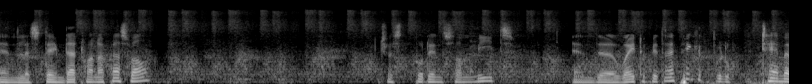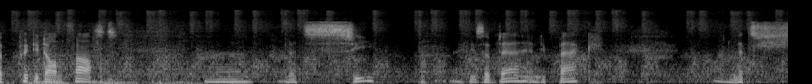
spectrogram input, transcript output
And let's tame that one up as well. Just put in some meat and uh, wait a bit. I think it will tame up pretty darn fast. Uh, let's see. He's up there in the back. Let's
